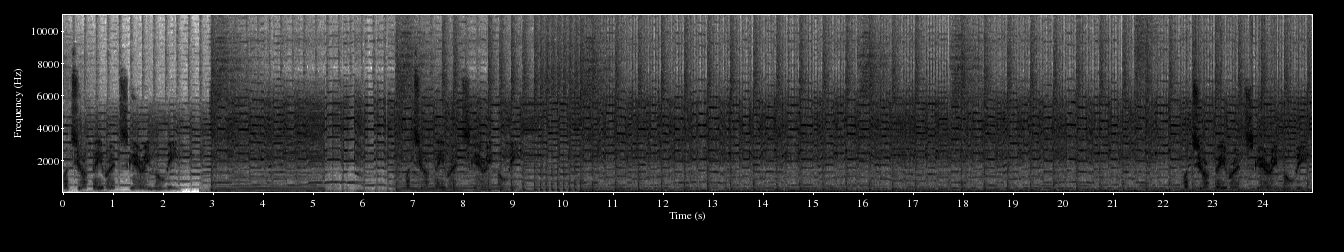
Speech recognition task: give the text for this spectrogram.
What's your favorite scary movie? What's your favorite scary movie? What's your favorite scary movie?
